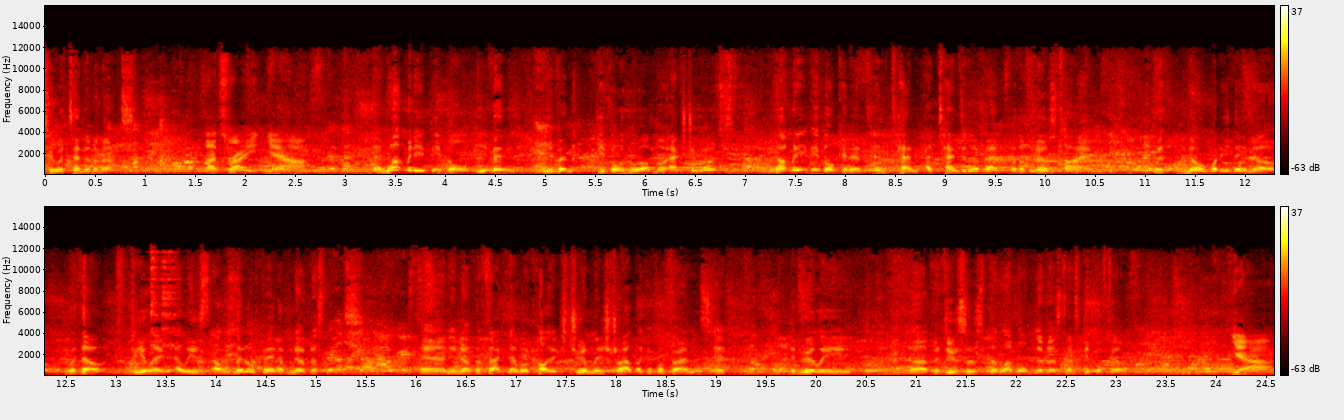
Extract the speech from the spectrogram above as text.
to attend an event. That's right. Yeah. And not many people, even even people who are more extroverts, not many people can attend, attend an event for the first time with nobody they know without feeling at least a little bit of nervousness. And you know, the fact that we're called extremely shy looking for friends, it it really uh, reduces the level of nervousness people feel. Yeah.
